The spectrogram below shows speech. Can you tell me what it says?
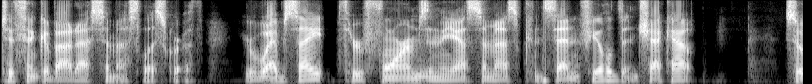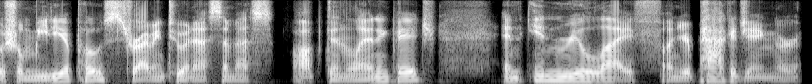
to think about SMS list growth your website through forms in the SMS consent field and checkout, social media posts driving to an SMS opt in landing page, and in real life on your packaging or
